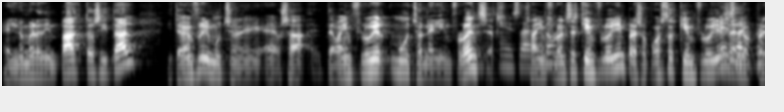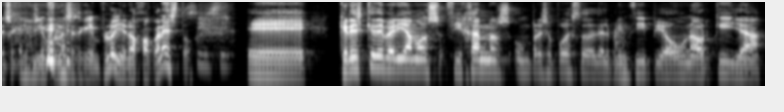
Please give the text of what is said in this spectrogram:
el número de impactos y tal, y te va a influir mucho en el, eh, o sea, te va a influir mucho en el influencer. O sea, influencers que influyen, presupuestos que influyen en los, influencers que influyen, ojo con esto. Eh, ¿Crees que deberíamos fijarnos un presupuesto desde el principio, una horquilla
